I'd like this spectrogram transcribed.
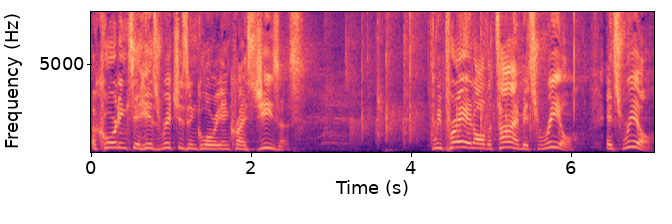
according to his riches and glory in Christ Jesus. We pray it all the time. It's real. It's real.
